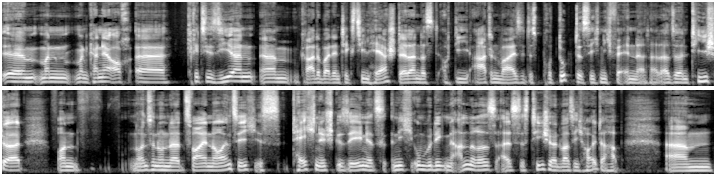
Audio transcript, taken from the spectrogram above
äh, man, man kann ja auch äh, kritisieren, ähm, gerade bei den Textilherstellern, dass auch die Art und Weise des Produktes sich nicht verändert hat. Also ein T-Shirt von 1992 ist technisch gesehen jetzt nicht unbedingt ein anderes als das T-Shirt, was ich heute habe. Ähm,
